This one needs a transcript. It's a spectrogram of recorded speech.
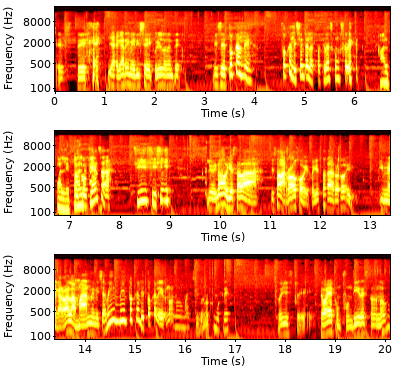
Este, y agarra y me dice, curiosamente, me dice, tócale, tócale, siéntala para que veas cómo se ve. Pálpale, Con confianza. Sí, sí, sí. no, yo estaba, yo estaba rojo, hijo, yo estaba rojo y, y me agarraba la mano y me decía, ven, ven, tócale, tócale. no, no, manches, no, ¿cómo crees? Oye, este, te vaya a confundir esto, ¿no?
